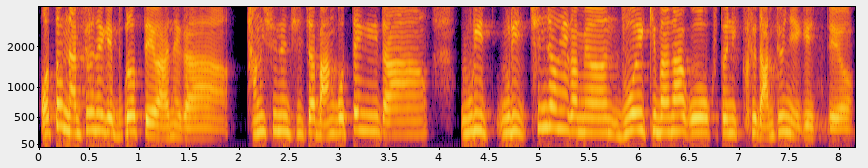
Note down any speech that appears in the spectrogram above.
어떤 남편에게 물었대요, 아내가. 당신은 진짜 망고 땡이다. 우리, 우리 친정에 가면 누워 있기만 하고, 그랬더니 그 남편이 얘기했대요.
